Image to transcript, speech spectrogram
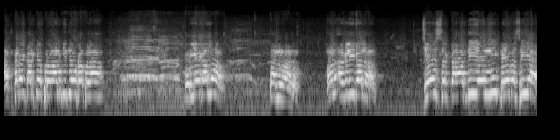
ਹੱਥ ਖੜੇ ਕਰਕੇ ਪ੍ਰਵਾਨਗੀ ਦਿਓਗਾ ਭਲਾ ਕਰੀਏ ਗੱਲ। ਧੰਨਵਾਦ। ਹੁਣ ਅਗਲੀ ਗੱਲ। ਜੇ ਸਰਕਾਰ ਦੀ ਇੰਨੀ ਬੇਵਸੀ ਹੈ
